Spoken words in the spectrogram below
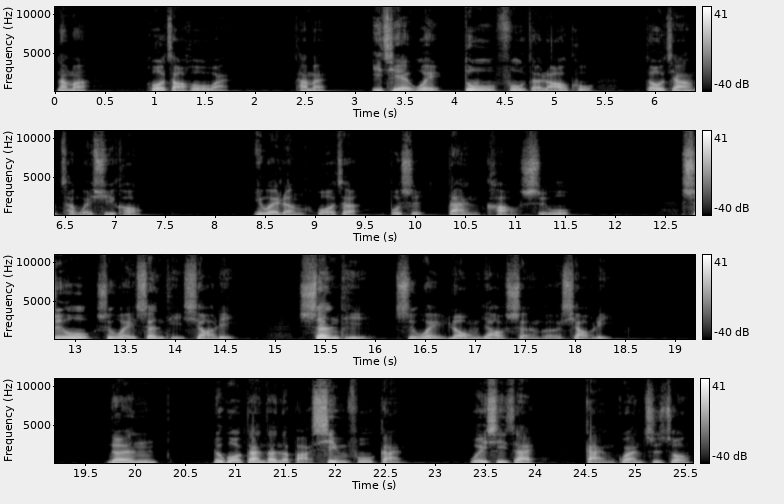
那么或早或晚，他们一切为肚腹的劳苦。都将成为虚空，因为人活着不是单靠食物，食物是为身体效力，身体是为荣耀神而效力。人如果单单的把幸福感维系在感官之中，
